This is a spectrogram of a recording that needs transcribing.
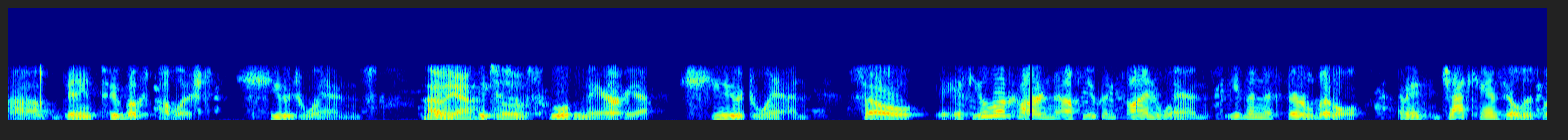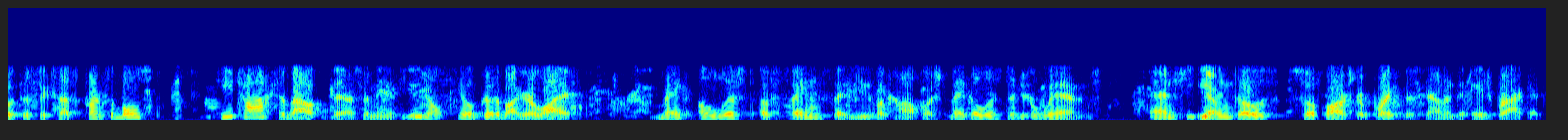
Uh, getting two books published, huge wins. Oh yeah. speak to some schools in the area, huge win. So if you look hard enough, you can find wins, even if they're little. I mean, Jack Canfield, his book, The Success Principles, he talks about this. I mean, if you don't feel good about your life, make a list of things that you've accomplished. Make a list of your wins. And he Yep. even goes so far as to break this down into age brackets.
